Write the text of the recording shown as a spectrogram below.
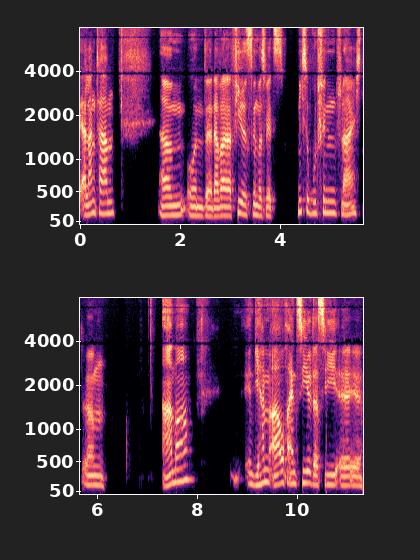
erlangt haben. Ähm, und äh, da war vieles drin, was wir jetzt nicht so gut finden vielleicht. Ähm, aber äh, die haben auch ein Ziel, dass sie äh,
